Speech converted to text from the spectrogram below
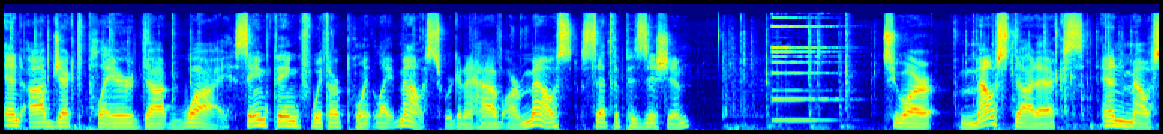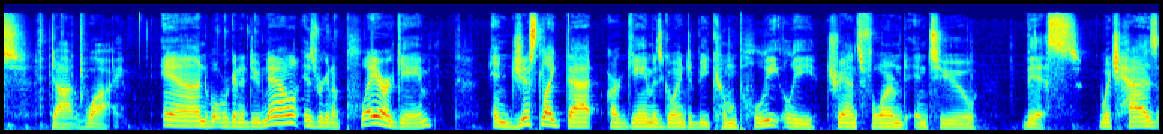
and object player.y. Same thing with our point light mouse. We're going to have our mouse set the position to our mouse.x and mouse.y. And what we're going to do now is we're going to play our game. And just like that, our game is going to be completely transformed into this, which has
